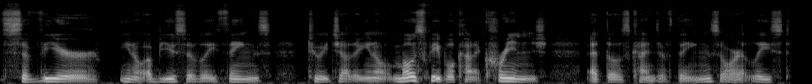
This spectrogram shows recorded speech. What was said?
severe, you know, abusively things to each other. You know, most people kind of cringe at those kinds of things, or at least,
